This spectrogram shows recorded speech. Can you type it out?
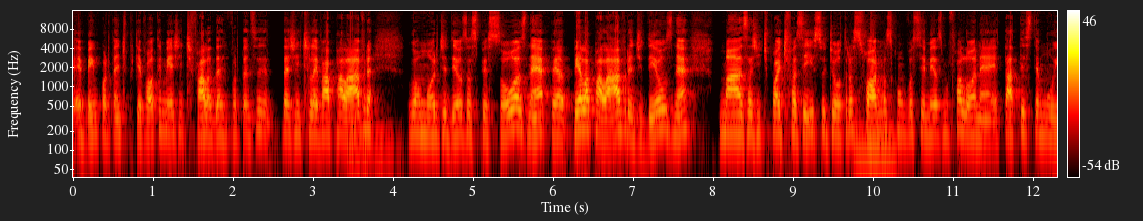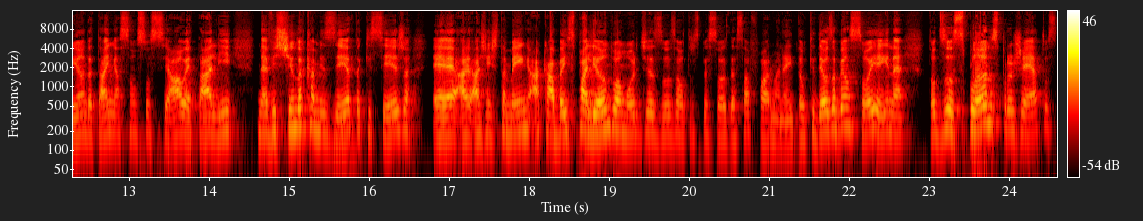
é bem importante, porque volta e meia a gente fala da importância da gente levar a palavra, uhum. o amor de Deus às pessoas, né? Pela palavra de Deus, né? Mas a gente pode fazer isso de outras uhum. formas, como você mesmo falou, né? É estar tá testemunhando, é estar tá em ação social, é estar tá ali, né, vestindo a camiseta, uhum. que seja. É, a, a, gente também acaba espalhando o amor de Jesus a outras pessoas dessa forma, né? Então, que Deus abençoe aí, né? Todos os planos, projetos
